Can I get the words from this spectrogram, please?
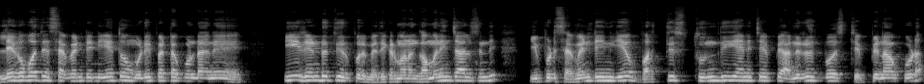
లేకపోతే సెవెంటీన్ ఏతో ముడిపెట్టకుండానే ఈ రెండు తీర్పుల మీద ఇక్కడ మనం గమనించాల్సింది ఇప్పుడు సెవెంటీన్ ఏ వర్తిస్తుంది అని చెప్పి అనిరుద్ బోస్ చెప్పినా కూడా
